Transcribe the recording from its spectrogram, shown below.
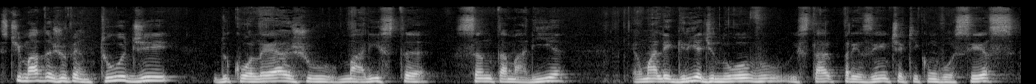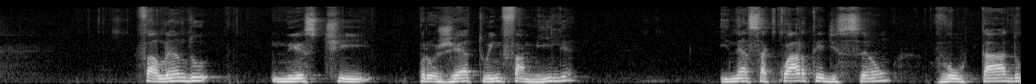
Estimada juventude do Colégio Marista Santa Maria, é uma alegria de novo estar presente aqui com vocês falando neste projeto em família e nessa quarta edição voltado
